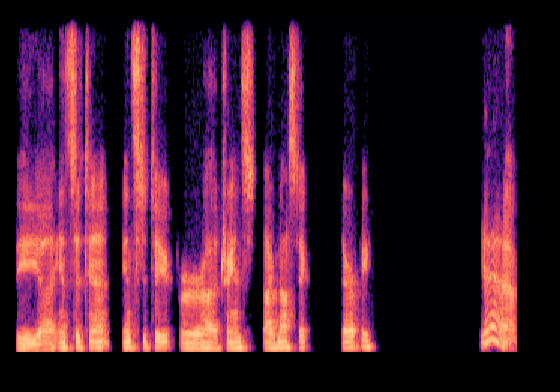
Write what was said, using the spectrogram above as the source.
the uh, Institute Institute for uh, Trans Diagnostic Therapy. Yeah,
